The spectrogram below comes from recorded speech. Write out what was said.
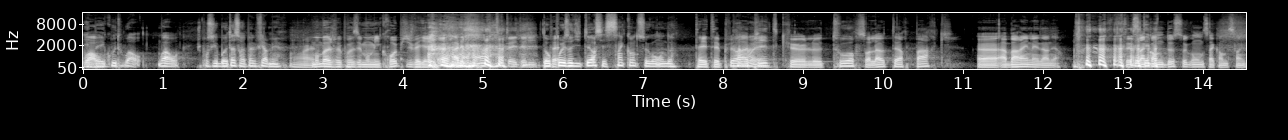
Eh Waouh. ben, écoute, waouh, waouh. Je pense que Bottas aurait pas pu faire mieux. Ouais. Bon, bah, je vais poser mon micro, puis je vais y aller. Allez, tout a été dit. Donc pour les auditeurs, c'est 50 secondes. T'as été plus Ah ouais. rapide que le tour sur l'Outer Park euh, à Bahreïn l'année dernière. C'était 52 secondes 55.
